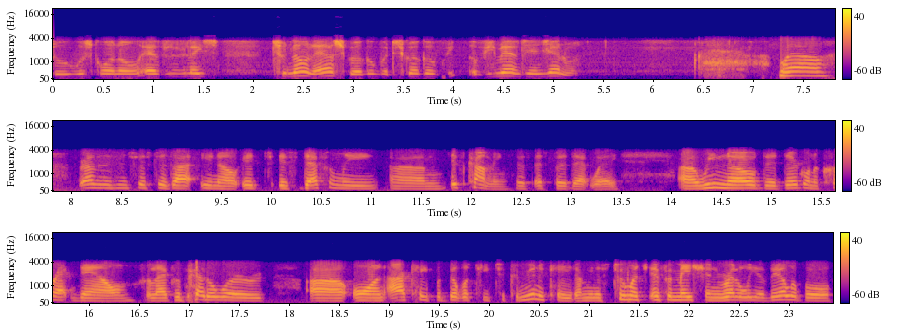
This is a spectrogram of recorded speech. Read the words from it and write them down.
to what's going on as it relates to not only our struggle, but the struggle of, of humanity in general? Well, brothers and sisters, I, you know, it's it's definitely um, it's coming. Let's, let's put it that way. Uh, we know that they're going to crack down, for lack of a better word, uh, on our capability to communicate. I mean, there's too much information readily available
